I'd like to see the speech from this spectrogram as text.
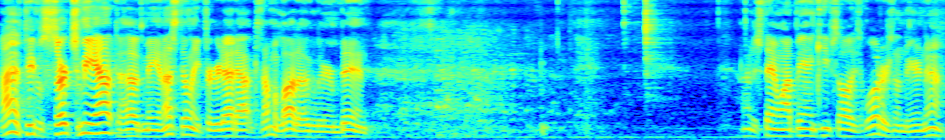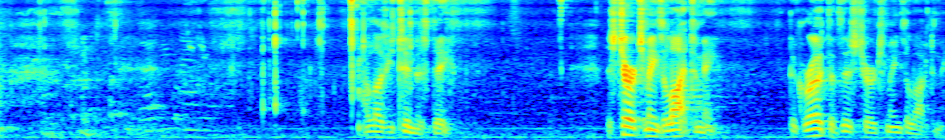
I have people search me out to hug me, and I still ain't figured that out because I'm a lot uglier than Ben. I understand why Ben keeps all these waters under here now. I love you too, Miss D. This church means a lot to me. The growth of this church means a lot to me.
